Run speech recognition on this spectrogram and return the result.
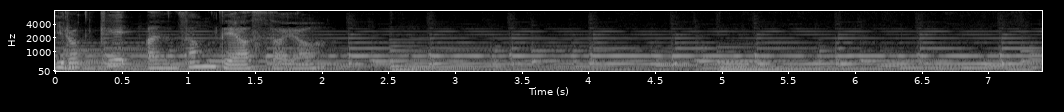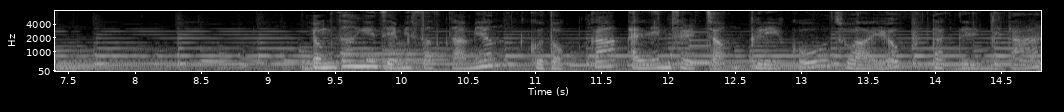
이렇게 완성되었어요. 영상이 재밌었다면 구독과 알림 설정 그리고 좋아요 부탁드립니다.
